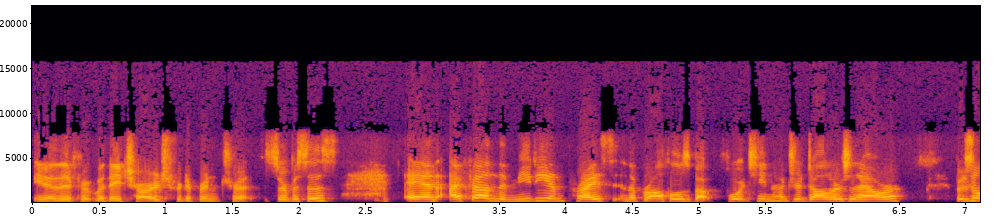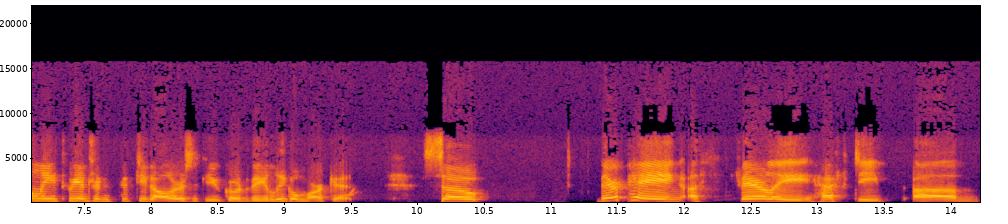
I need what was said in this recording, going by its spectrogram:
you know the, what they charge for different tra- services, and I found the median price in the brothel is about fourteen hundred dollars an hour, but it's only three hundred and fifty dollars if you go to the illegal market. So they're paying a fairly hefty um,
